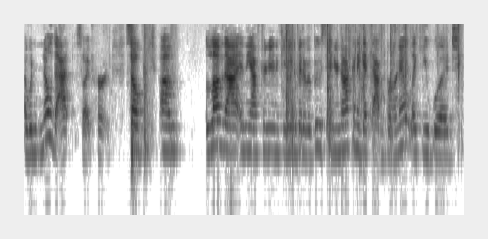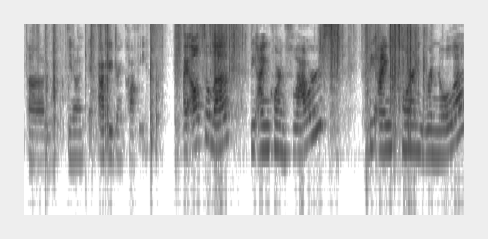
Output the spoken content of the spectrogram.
I wouldn't know that, so I've heard. So, um, love that in the afternoon if you need a bit of a boost, and you're not going to get that burnout like you would, um, you know, after you drink coffee. I also love the einkorn flours, the einkorn granola,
